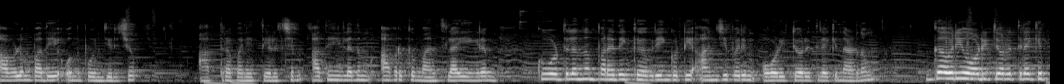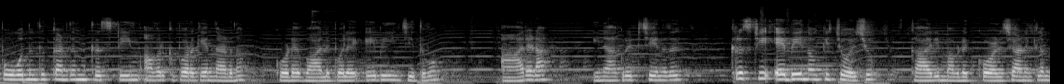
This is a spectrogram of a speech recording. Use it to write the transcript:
അവളും പതിയെ ഒന്ന് പുഞ്ചിരിച്ചു. അത്ര വലിയ തെളിച്ചം അതിനില്ലെന്നും അവർക്ക് മനസ്സിലായെങ്കിലും കൂടുതലൊന്നും പറയാതെ ഗൗരിയും കുട്ടി അഞ്ചു പേരും ഓഡിറ്റോറിയത്തിലേക്ക് നടന്നു. ഗൗരി ഓഡിറ്റോറിയത്തിലേക്ക് പോകുന്നത് കണ്ടതും ക്രിസ്റ്റിയും അവർക്ക് പുറകെ നടന്നു. കൂടെ വാൽ പോലെ എബിയും ചിത്തുവും ആരടാ ഇനാഗ്രേറ്റ് ചെയ്യുന്നത്? ക്രിസ്റ്റി എബിയെ നോക്കി ചോദിച്ചു. കാര്യം അവിടെ കോളേജാണെങ്കിലും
